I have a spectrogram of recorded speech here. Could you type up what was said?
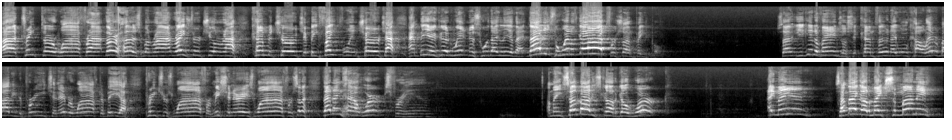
uh, treat their wife right, their husband right, raise their children right, come to church and be faithful in church uh, and be a good witness where they live at. That is the will of God for some people. So you get evangelists that come through and they want to call everybody to preach and every wife to be a preacher's wife or missionary's wife or something. That ain't how it works, friend. I mean, somebody's got to go work. Amen. Somebody got to make some money.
